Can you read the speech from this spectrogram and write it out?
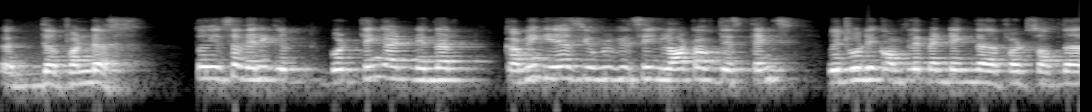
the funders. So it's a very good, good thing and in the coming years you will be seeing a lot of these things which would be complementing the efforts of the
